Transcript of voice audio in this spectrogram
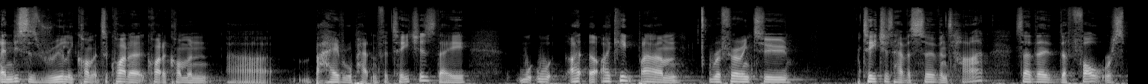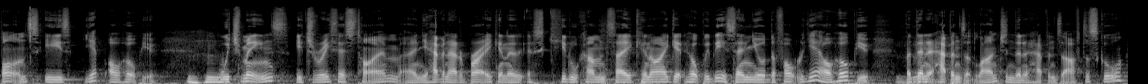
and this is really common. It's a quite a quite a common uh, behavioural pattern for teachers. They w- w- I, I keep um, referring to teachers have a servant's heart. So the default response is, "Yep, I'll help you," mm-hmm. which means it's recess time and you haven't had a break, and a, a kid will come and say, "Can I get help with this?" And your default, "Yeah, I'll help you." But then mm-hmm. it happens at lunch, and then it happens after school,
